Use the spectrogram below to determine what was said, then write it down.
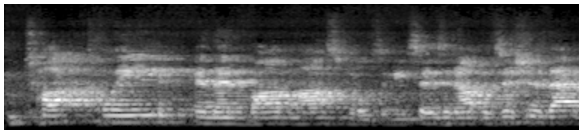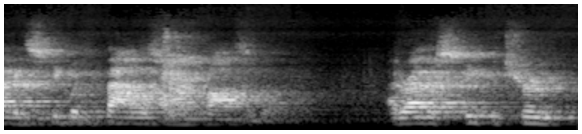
who talk clean and then bomb hospitals. And he says, in opposition to that, I'm going to speak with fallacy when possible. I'd rather speak the truth.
